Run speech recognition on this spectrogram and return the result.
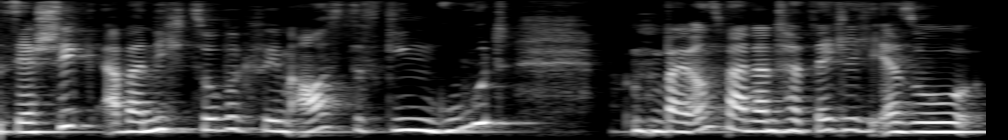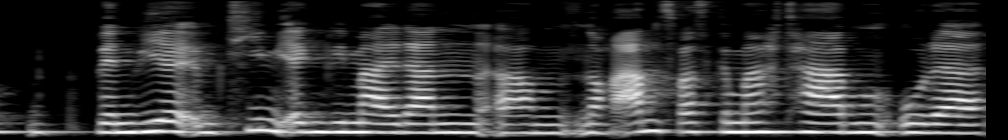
sehr schick, aber nicht so bequem aus. Das ging gut. Bei uns war dann tatsächlich eher so wenn wir im Team irgendwie mal dann ähm, noch abends was gemacht haben oder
